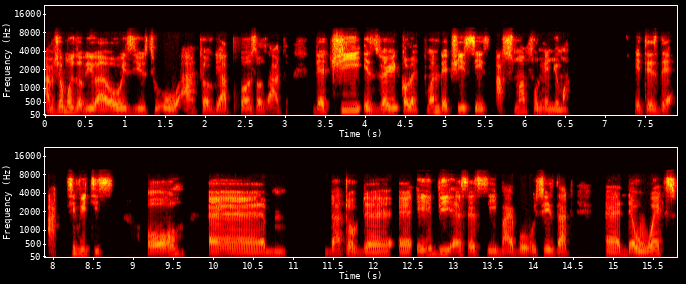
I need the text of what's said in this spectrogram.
I'm sure most of you are always used to, oh, act of the apostles. Act. The Twi is very correct. When the Twi says asmafo nenyuma, it is the activities or um, that of the uh, ABSSC Bible, which says that uh, the works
